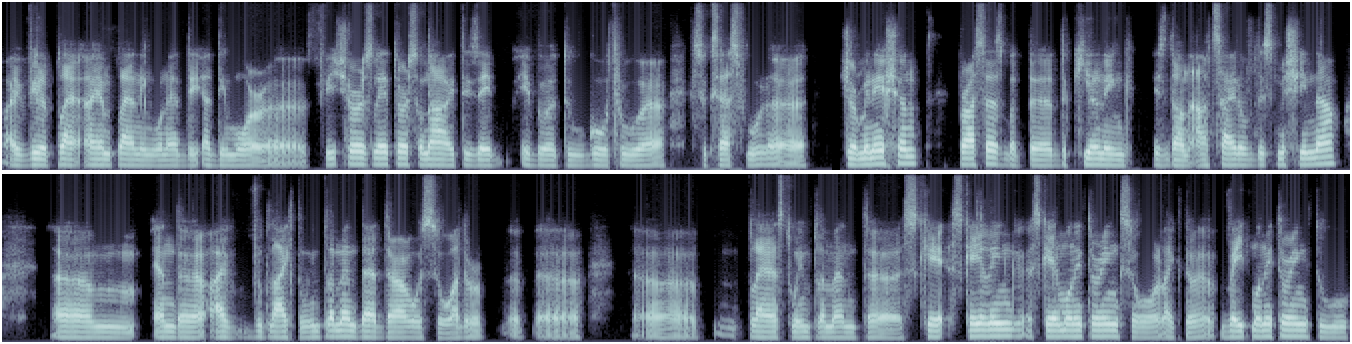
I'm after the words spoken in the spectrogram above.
I will plan. I am planning on adding, adding more uh, features later. So now it is able to go through a successful uh, germination process, but the the kilning is done outside of this machine now. Um, and uh, I would like to implement that. There are also other uh, uh, uh plans to implement scaling, scale monitoring, so like the weight monitoring to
